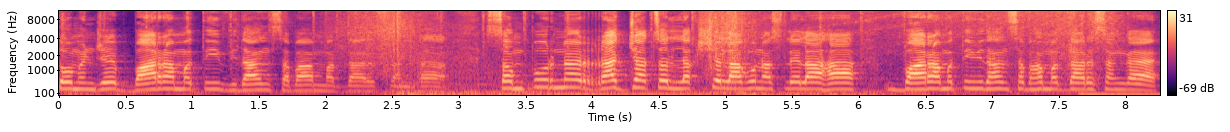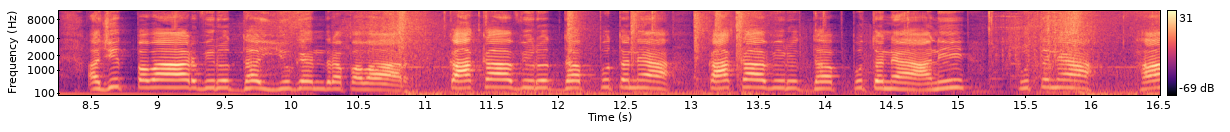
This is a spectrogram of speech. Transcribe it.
तो म्हणजे बारामती विधानसभा मतदारसंघ. संपूर्ण राज्याचं लक्ष लागून असलेला हा बारामती विधानसभा मतदारसंघ आहे. अजित पवार विरुद्ध युगेंद्र पवार काका विरुद्ध पुतण्या काका विरुद्ध पुतण्या आणि पुतण्या हा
